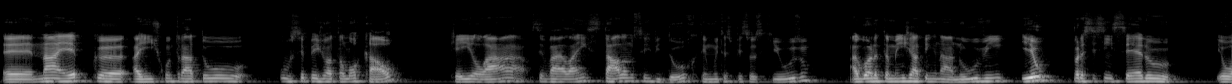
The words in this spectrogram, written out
É, na época, a gente contratou o CPJ local, que aí lá, você vai lá e instala no servidor, tem muitas pessoas que usam. Agora também já tem na nuvem. Eu, para ser sincero, eu,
